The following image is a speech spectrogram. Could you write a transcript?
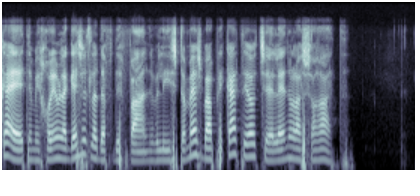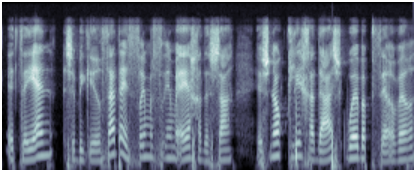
כעת הם יכולים לגשת לדפדפן ולהשתמש באפליקציות שהעלינו לשרת. אציין שבגרסת ה-2020A החדשה ישנו כלי חדש, Web App Server,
